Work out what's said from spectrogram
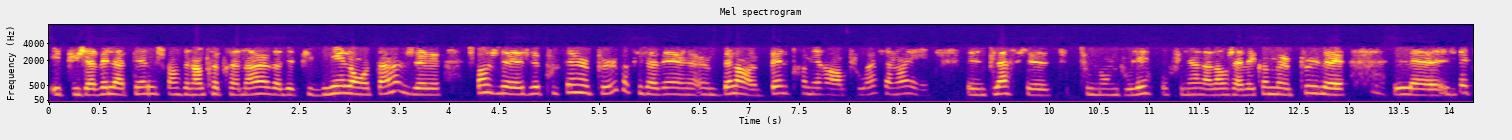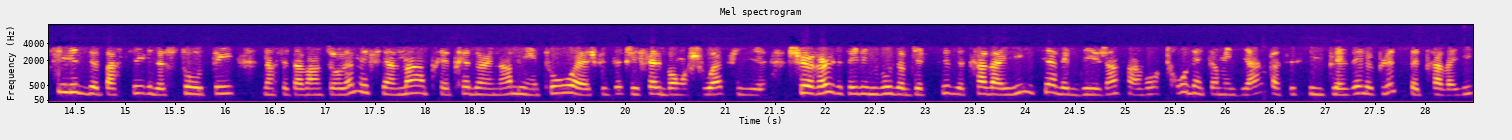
Et puis j'avais l'appel, je pense, de l'entrepreneur depuis bien longtemps. Je, je pense que je le, poussais un peu parce que j'avais un, bel, premier emploi finalement et une place que tout le monde voulait au final. Alors j'avais comme un peu le, j'étais timide de partir et de sauter dans cette aventure-là, mais finalement après près d'un an bientôt, euh, je peux dire que j'ai fait le bon choix. Puis euh, je suis heureuse d'essayer des nouveaux objectifs, de travailler ici avec des gens sans avoir trop d'intermédiaires, parce que ce qui me plaisait le plus, c'est de travailler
